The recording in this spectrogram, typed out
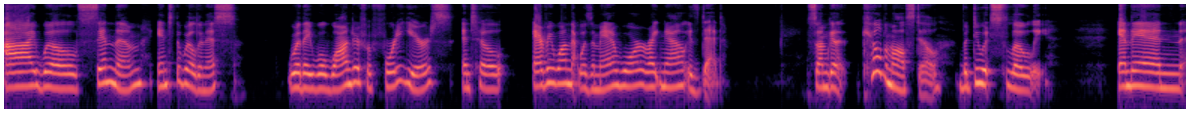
I will send them into the wilderness where they will wander for 40 years until everyone that was a man of war right now is dead. So I'm going to kill them all still, but do it slowly. And then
